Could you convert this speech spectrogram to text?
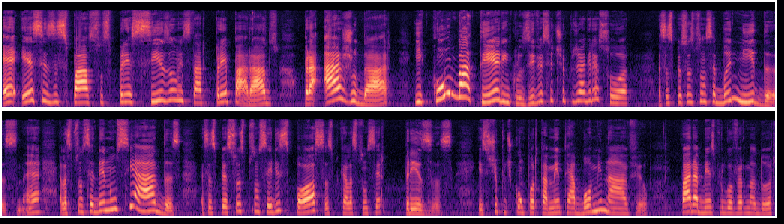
É, esses espaços precisam estar preparados para ajudar e combater, inclusive, esse tipo de agressor. Essas pessoas precisam ser banidas, né? elas precisam ser denunciadas, essas pessoas precisam ser expostas, porque elas precisam ser presas. Esse tipo de comportamento é abominável. Parabéns para o governador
